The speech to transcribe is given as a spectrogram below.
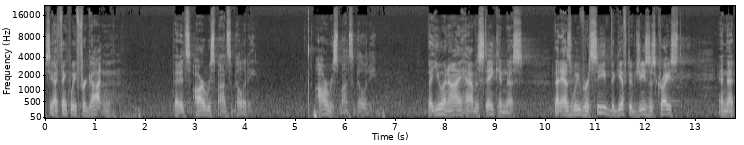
See, I think we've forgotten that it's our responsibility, our responsibility, that you and I have a stake in this, that as we've received the gift of Jesus Christ and that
